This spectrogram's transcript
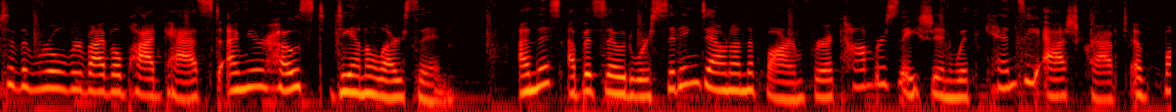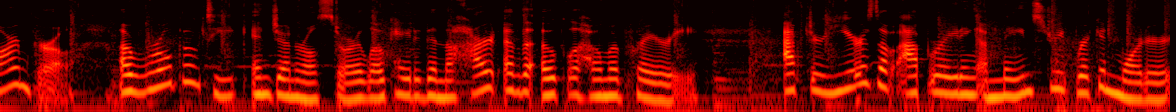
to the Rural Revival Podcast. I'm your host, Dana Larson. On this episode, we're sitting down on the farm for a conversation with Kenzie Ashcraft of Farm Girl, a rural boutique and general store located in the heart of the Oklahoma prairie. After years of operating a Main Street brick and mortar,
